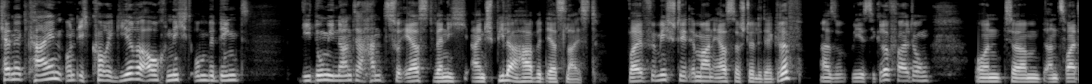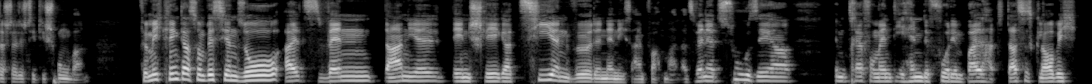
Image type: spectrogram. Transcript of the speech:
kenne kein und ich korrigiere auch nicht unbedingt die dominante Hand zuerst, wenn ich einen Spieler habe, der sliced. Weil für mich steht immer an erster Stelle der Griff, also wie ist die Griffhaltung und ähm, an zweiter Stelle steht die Schwungbahn. Für mich klingt das so ein bisschen so, als wenn Daniel den Schläger ziehen würde, nenne ich es einfach mal. Als wenn er zu sehr im Treffmoment die Hände vor dem Ball hat. Das ist, glaube ich,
